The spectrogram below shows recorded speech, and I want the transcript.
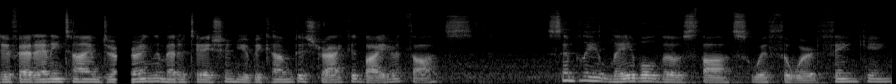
And if at any time during the meditation you become distracted by your thoughts, simply label those thoughts with the word thinking,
